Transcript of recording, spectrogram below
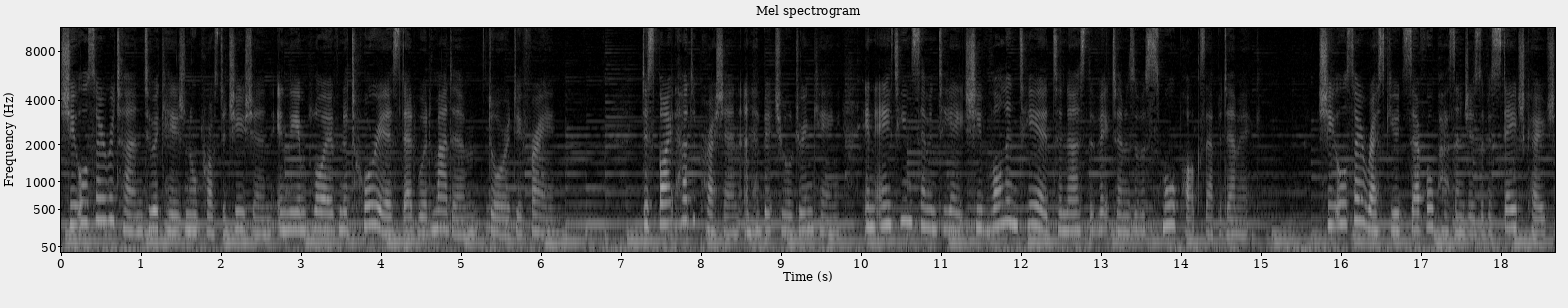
She also returned to occasional prostitution in the employ of notorious Deadwood madam Dora Dufresne. Despite her depression and habitual drinking, in 1878 she volunteered to nurse the victims of a smallpox epidemic. She also rescued several passengers of a stagecoach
